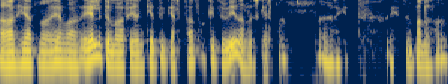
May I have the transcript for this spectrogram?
að hérna ef að elitumafían getur gert það þá getur við alveg gert það. Það er ekkert, ekkert sem bannar það.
